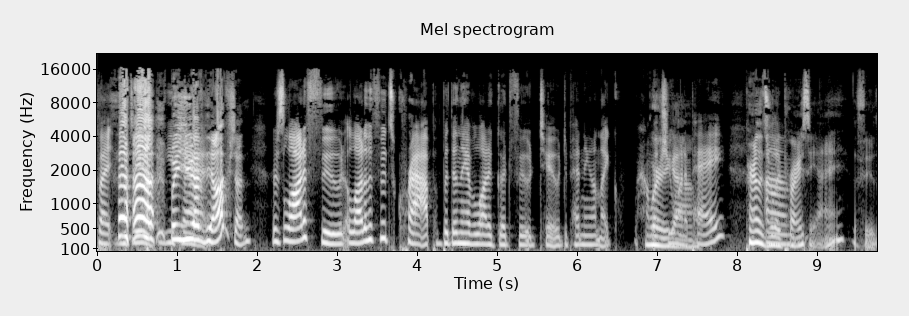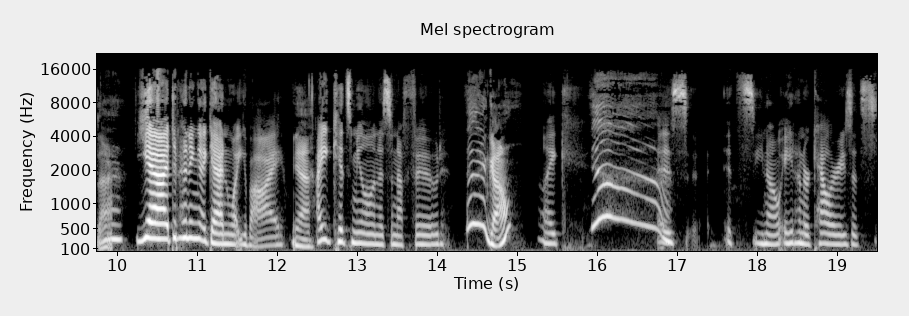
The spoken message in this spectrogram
but you do. but you have can. the option. There's a lot of food. A lot of the food's crap, but then they have a lot of good food too, depending on like how Where much you you want go. to pay. Apparently, it's really Um, pricey, eh? The food there. Yeah, depending again what you buy. Yeah. I eat kids meal and it's enough food. There you go. Like Yeah. it's it's you know 800 calories. It's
